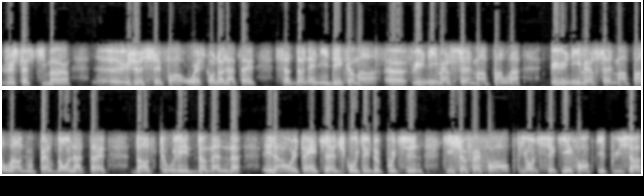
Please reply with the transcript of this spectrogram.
jusqu'à ce qu'il meure. Euh, je ne sais pas où est-ce qu'on a la tête. Ça donne une idée comment, euh, universellement parlant, universellement parlant, nous perdons la tête dans tous les domaines. Et là, on est inquiet du côté de Poutine, qui se fait fort, puis on sait qu'il est fort, qu'il est puissant,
